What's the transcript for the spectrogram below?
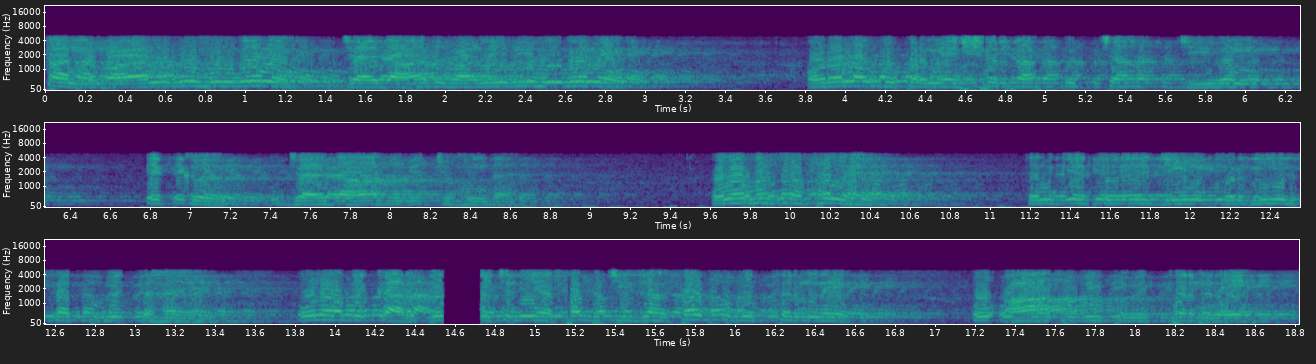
ਧੰਨਵਾਨ ਵੀ ਹੁੰਦੇ ਨੇ, ਜਾਇਦਾਦ ਵਾਲੇ ਵੀ ਹੁੰਦੇ ਨੇ। ਔਰ ਉਹਨਾਂ ਕੋਲ ਪਰਮੇਸ਼ਰ ਦਾ ਉੱਚਾ ਜੀਵਨ ਇੱਕ ਜਾਇਦਾਦ ਵਿੱਚ ਹੁੰਦਾ ਹੈ। ਉਹਨਾਂ ਦੀ ਸਫਲ ਹੈ। ਤਿਨਕੇ ਤੋਰੇ ਜੀਵ ਖੁਰਗੀਰ ਸਭ ਪਵਿੱਤ ਹੈ। ਉਹਨਾਂ ਦੇ ਘਰ ਦੇ ਵਿਚਲੀਆਂ ਸਭ ਚੀਜ਼ਾਂ ਸਭ ਪਵਿੱਤਰ ਨੇ। ਉਹ ਆਪ ਵੀ ਪਵਿੱਤਰ ਨੇ।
